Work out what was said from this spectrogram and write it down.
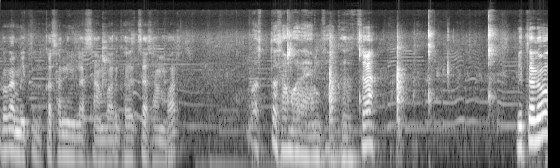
बघा मी तुला कसा निघला सांबार घरचा सांबार. मस्त सांबार आहे आमचा घरचा. मित्रांनो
